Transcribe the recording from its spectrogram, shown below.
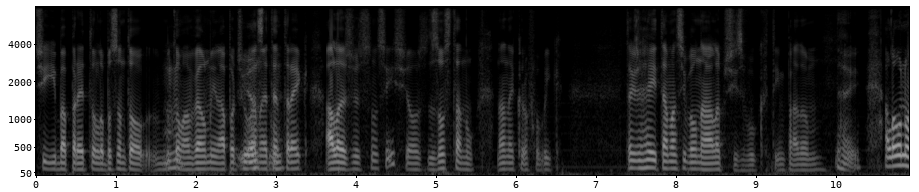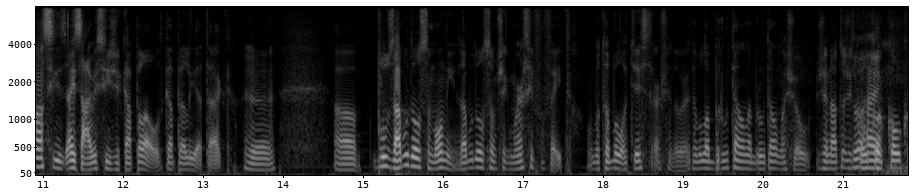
či iba preto, lebo som to, mm-hmm. to mám veľmi napočúvané, Jasne. ten track, ale že som si išiel, zostanu na Necrophobic. Takže hej, tam asi bol najlepší zvuk tým pádom. Hej, ale ono asi aj závisí, že kapela od kapely a tak. Že, uh, plus zabudol som oni, zabudol som však Merciful Fate, lebo to bolo tiež strašne dobré. To bola brutálna, brutálna show. Že na to, že to koľko, koľko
